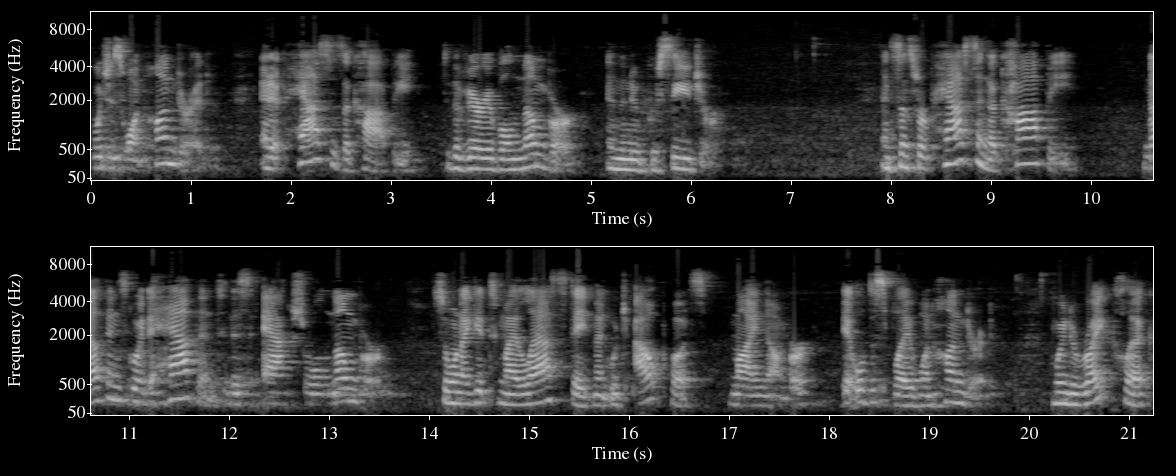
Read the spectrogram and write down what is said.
which is 100, and it passes a copy to the variable number in the new procedure. And since we're passing a copy, nothing's going to happen to this actual number. So when I get to my last statement, which outputs my number, it will display 100. I'm going to right click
